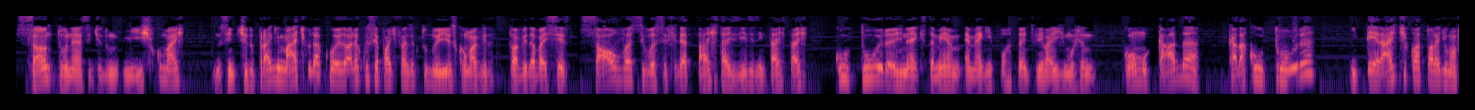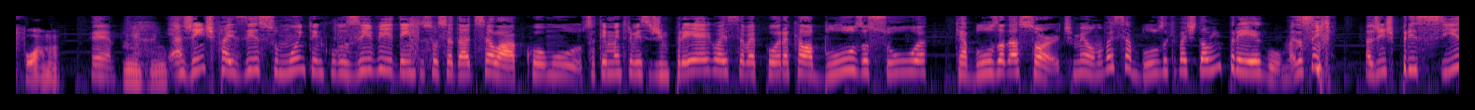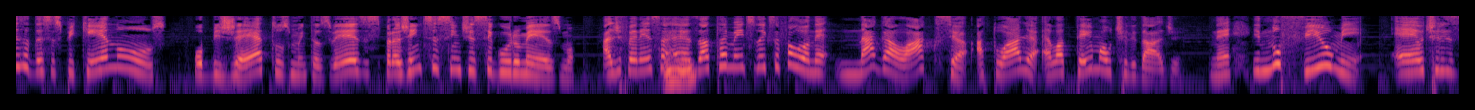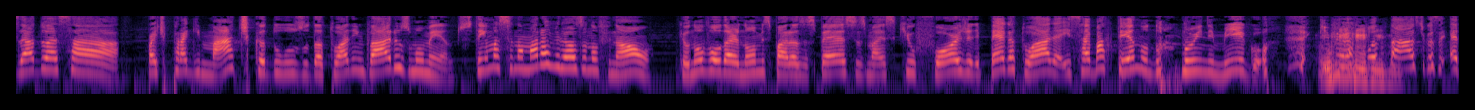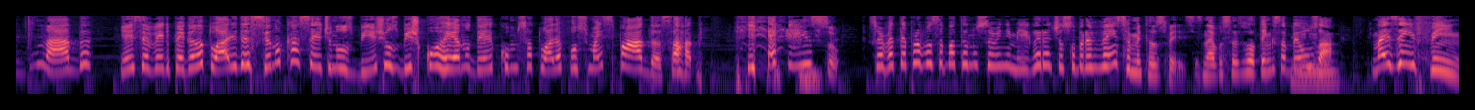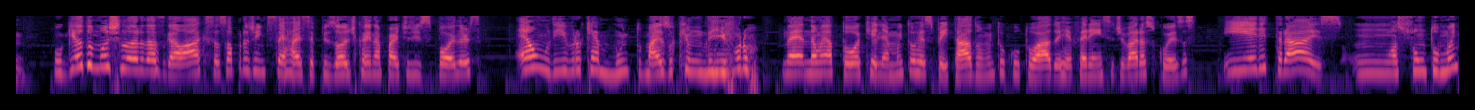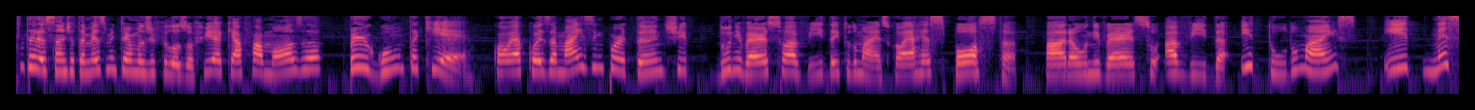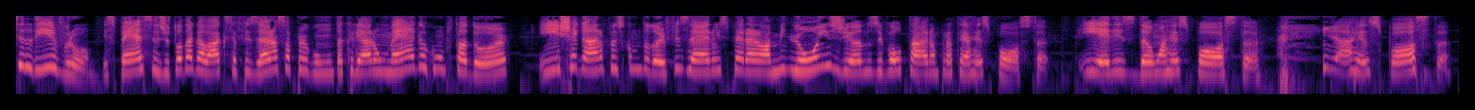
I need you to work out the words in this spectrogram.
santo, né, sentido místico, mas no sentido pragmático da coisa. Olha o que você pode fazer com tudo isso, como a vida, tua vida vai ser salva se você fizer tais, tais itens em tais, tais culturas, né, que também é, é mega importante. Ele vai mostrando como cada, cada cultura interage com a toalha de uma forma. É. A gente faz isso muito, inclusive, dentro de sociedade, sei lá, como você tem uma entrevista de emprego, aí você vai pôr aquela blusa sua, que é a blusa da sorte. Meu, não vai ser a blusa que vai te dar o emprego. Mas assim, a gente precisa desses pequenos objetos, muitas vezes, pra gente se sentir seguro mesmo. A diferença Uhum. é exatamente isso daí que você falou, né? Na galáxia, a toalha, ela tem uma utilidade, né? E no filme, é utilizado essa parte pragmática do uso da toalha em vários momentos. Tem uma cena maravilhosa no final, que eu não vou dar nomes para as espécies, mas que o Forge, ele pega a toalha e sai batendo no, no inimigo, que é fantástico, assim, é do nada. E aí você vê ele pegando a toalha e descendo o cacete nos bichos, e os bichos correndo dele como se a toalha fosse uma espada, sabe? E é isso. Serve até pra você bater no seu inimigo e garantir a sobrevivência muitas vezes, né? Você só tem que saber usar. Mas enfim, o Guia do Mochileiro das Galáxias, só pra gente encerrar esse episódio e cair na parte de spoilers, é um livro que é muito mais do que um livro, né? Não é à toa que ele é muito respeitado, muito cultuado e referência de várias coisas. E ele traz um assunto muito interessante, até mesmo em termos de filosofia, que é a famosa pergunta que é: qual é a coisa mais importante do universo, a vida e tudo mais? Qual é a resposta para o universo, a vida e tudo mais? E nesse livro, espécies de toda a galáxia fizeram essa pergunta, criaram um mega computador e chegaram para esse computador, fizeram, esperaram lá milhões de anos e voltaram para ter a resposta. E eles dão a resposta. e a resposta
